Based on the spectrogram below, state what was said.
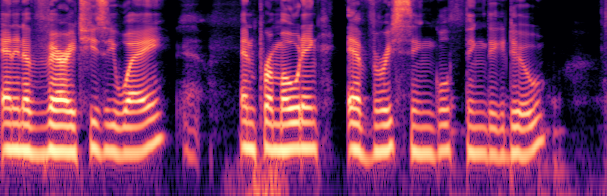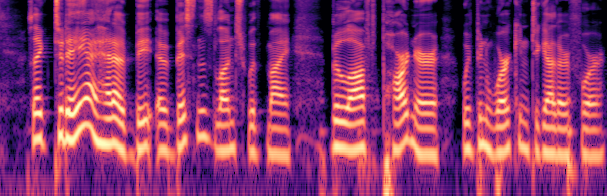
and in a very cheesy way, Yeah. and promoting every single thing they do. It's like today I had a, bi- a business lunch with my beloved partner. We've been working together for,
